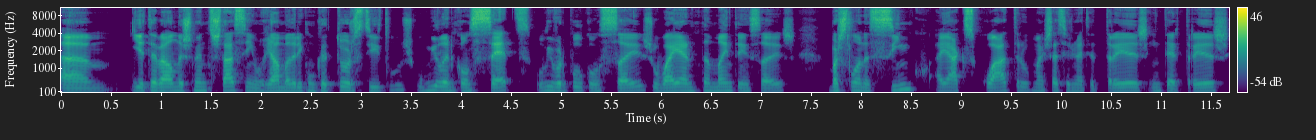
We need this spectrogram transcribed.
um, e a tabela neste momento está assim: o Real Madrid com 14 títulos, o Milan com 7, o Liverpool com 6, o Bayern também tem 6, Barcelona 5, Ajax 4, Manchester United 3, Inter 3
